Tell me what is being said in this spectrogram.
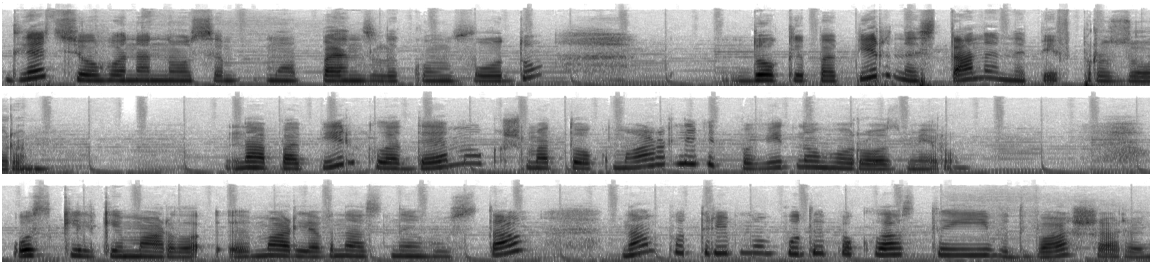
Для цього наносимо пензликом воду, доки папір не стане напівпрозорим. На папір кладемо шматок марлі відповідного розміру. Оскільки марла, марля в нас не густа, нам потрібно буде покласти її в два шари.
